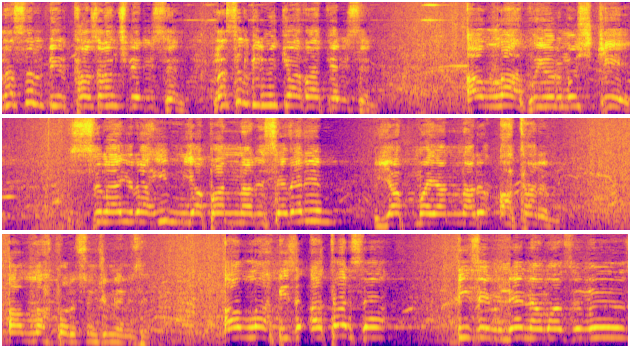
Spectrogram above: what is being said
nasıl bir kazanç verirsin? Nasıl bir mükafat verirsin? Allah buyurmuş ki sıla-i rahim yapanları severim, yapmayanları atarım. Allah korusun cümlemizi. Allah bizi atarsa bizim ne namazımız,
